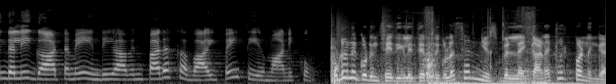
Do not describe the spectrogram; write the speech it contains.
இந்த லீக் ஆட்டமே இந்தியாவின் பதக்க வாய்ப்பை தீர்மானிக்கும். உடனுக்குடன் செய்திகளை தெரிந்து கொள்ள சன் நியூஸ் பெல் ஐகானை கிளிக் பண்ணுங்க.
